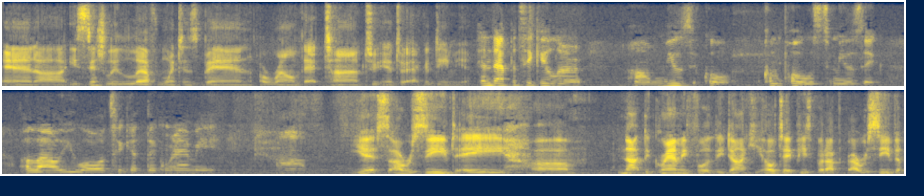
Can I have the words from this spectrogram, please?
and uh, essentially left Wynton's band around that time to enter academia. And that particular um, musical, composed music, allow you all to get the Grammy. Um, Yes, I received a um, not the Grammy for the Don Quixote piece, but I, I received a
